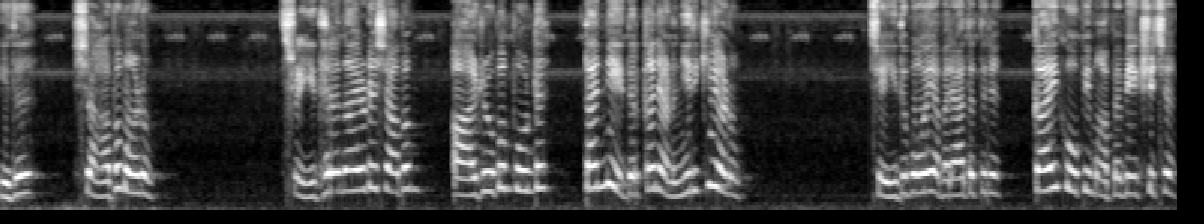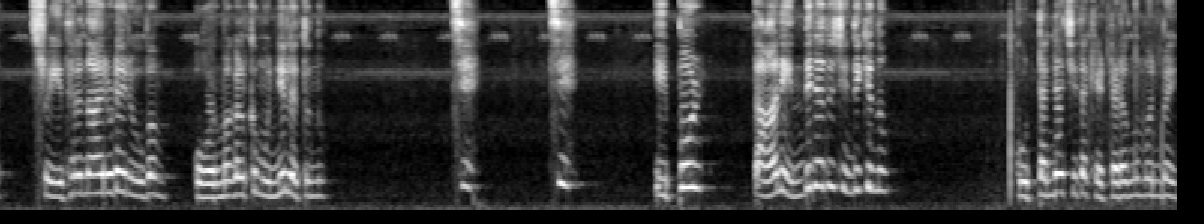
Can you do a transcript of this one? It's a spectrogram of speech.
ഇത് ശാപമാണോ? ശ്രീധരനായുടെ ശാപം ആൾരൂപം പൂണ്ട് തന്നെ എതിർക്കാൻ അണഞ്ഞിരിക്കുകയാണോ? ചെയ്തുപോയ അപരാധത്തിന് കൈകൂപ്പി മാപ്പപേക്ഷിച്ച് ശ്രീധരനായരുടെ രൂപം ഓർമ്മകൾക്ക് മുന്നിലെത്തുന്നു. ഛേ ഛേ ഇപ്പോൾ താൻ എന്തിനത് ചിന്തിക്കുന്നു? കുട്ടന്റെ ചിത കെട്ടടങ്ങും മുൻപേ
